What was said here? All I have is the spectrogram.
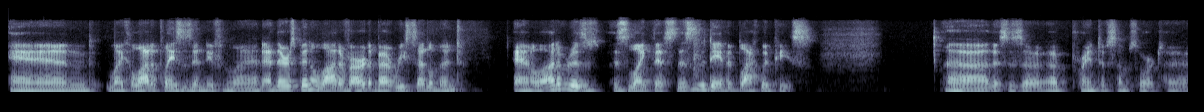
and like a lot of places in Newfoundland, and there's been a lot of art about resettlement, and a lot of it is is like this. This is a David Blackwood piece. Uh, this is a, a, print of some sort, uh,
